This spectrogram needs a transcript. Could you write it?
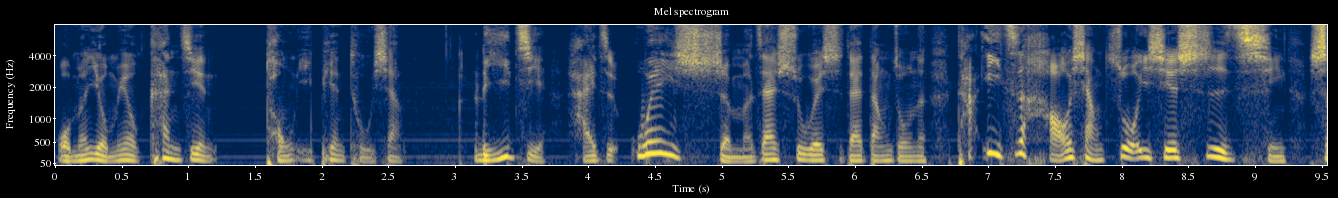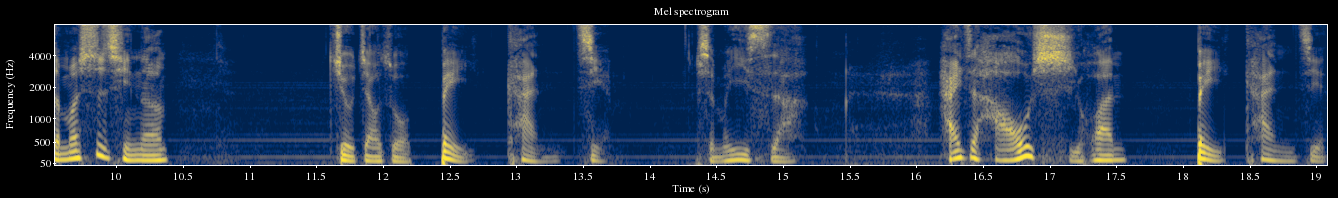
我们有没有看见同一片图像。理解孩子为什么在数位时代当中呢？他一直好想做一些事情，什么事情呢？就叫做被看见。什么意思啊？孩子好喜欢被看见。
